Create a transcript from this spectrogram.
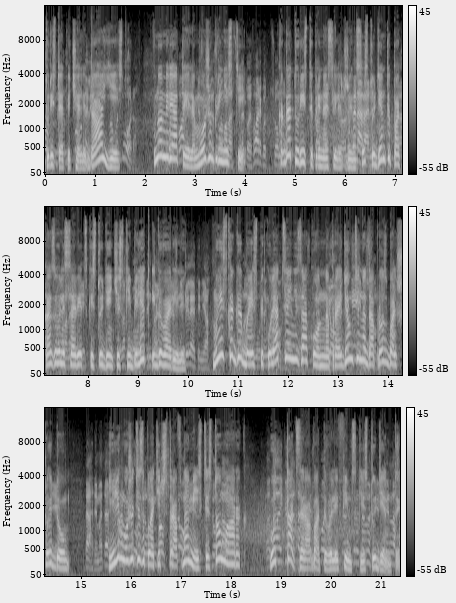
Туристы отвечали, да, есть. В номере отеля можем принести. Когда туристы приносили джинсы, студенты показывали советский студенческий билет и говорили, мы из КГБ, спекуляция незаконна, пройдемте на допрос в Большой дом. Или можете заплатить штраф на месте, 100 марок. Вот так зарабатывали финские студенты.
